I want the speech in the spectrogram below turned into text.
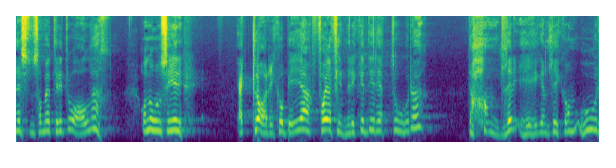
nesten som et ritual. Og noen sier 'Jeg klarer ikke å be, for jeg finner ikke de rette orda'. Det handler egentlig ikke om ord.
